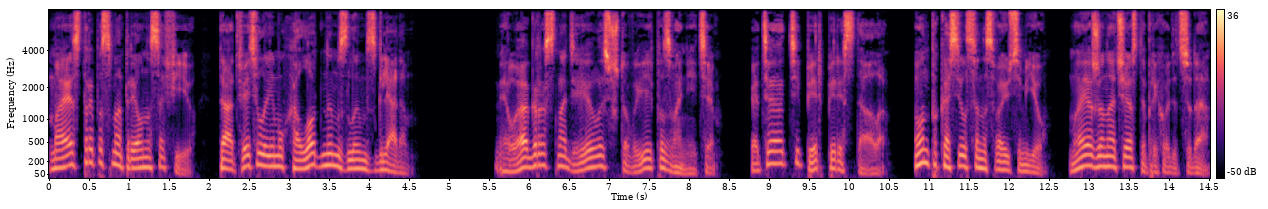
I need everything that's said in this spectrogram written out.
Маэстро посмотрел на Софию. Та ответила ему холодным злым взглядом. Мелагрос надеялась, что вы ей позвоните. Хотя теперь перестала. Он покосился на свою семью. Моя жена часто приходит сюда.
